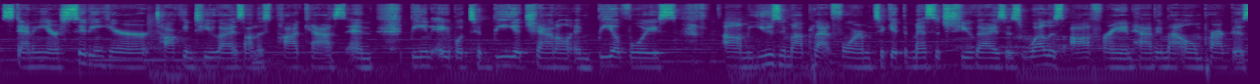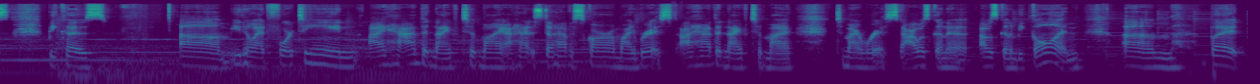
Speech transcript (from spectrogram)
standing here sitting here talking to you guys on this podcast and being able to be a channel and be a voice um, using my platform to get the message to you guys as well as offering and having my own practice. Because um, you know, at 14, I had the knife to my, I had still have a scar on my wrist. I had the knife to my, to my wrist. I was gonna, I was gonna be gone. Um, but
